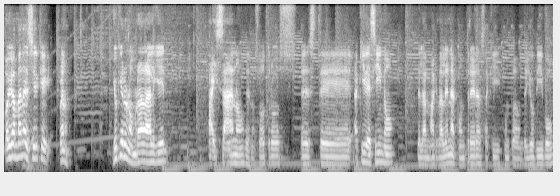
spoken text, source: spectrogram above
Oigan, van a decir que, bueno, yo quiero nombrar a alguien paisano de nosotros, este, aquí vecino de la Magdalena Contreras, aquí junto a donde yo vivo.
